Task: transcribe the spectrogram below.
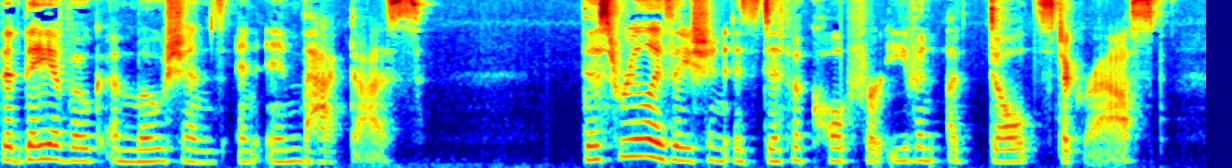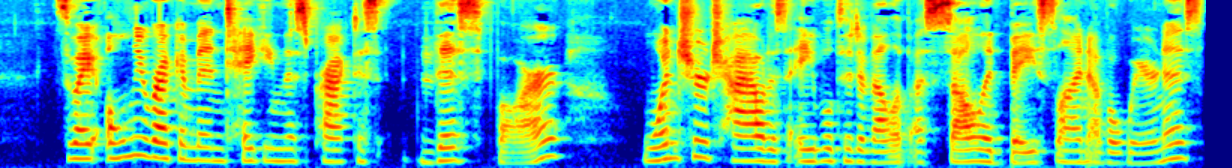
that they evoke emotions and impact us. This realization is difficult for even adults to grasp. So I only recommend taking this practice this far once your child is able to develop a solid baseline of awareness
